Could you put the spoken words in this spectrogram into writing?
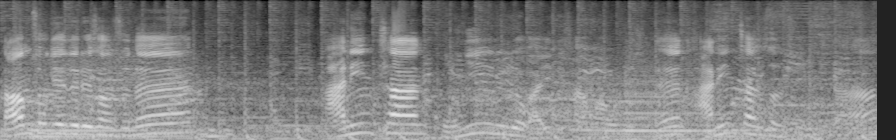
다음 소개해드릴 선수는 안인찬 0216 아이디 사용하고 계시는 안인찬 선수입니다.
